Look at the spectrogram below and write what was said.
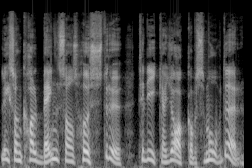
liksom Karl Bengtssons hustru, tillika Jakobs moder.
